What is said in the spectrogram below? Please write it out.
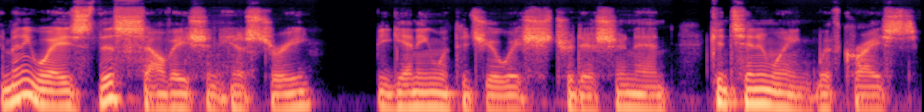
In many ways, this salvation history beginning with the Jewish tradition and continuing with Christ.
